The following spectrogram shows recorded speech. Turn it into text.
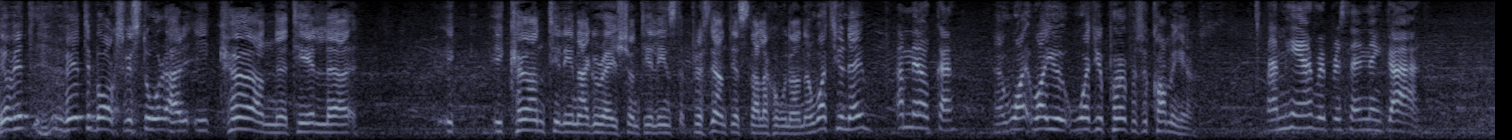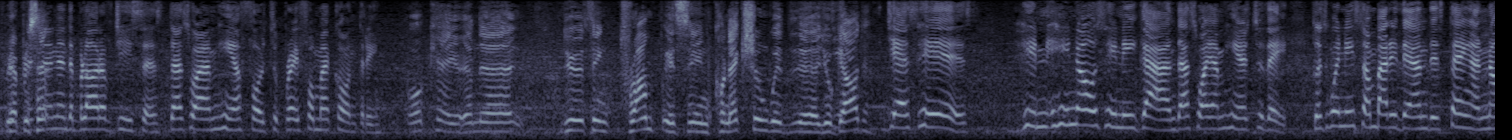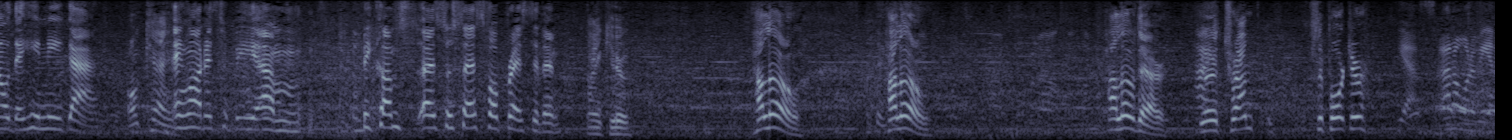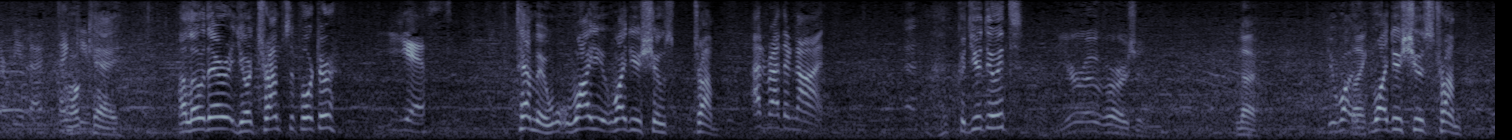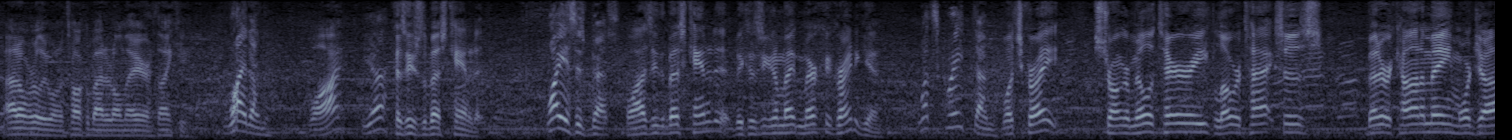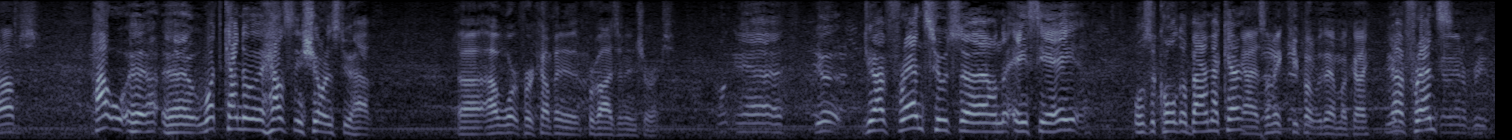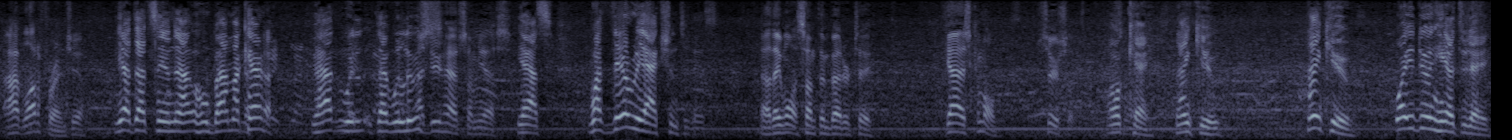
Ja, vi, vi är tillbaks. Vi står här i kön till, eh, i, i kön till inauguration, till inst- presidentinstallationen. And what's your name? America. Uh, why, why you, what your purpose of coming here? I'm here representing God, Represent. representing the blood of Jesus. That's what I'm here for, to pray for my country. Okay, and uh, do you think Trump is in connection with uh, your God? Yes, he is. He, he knows he need God, and that's why I'm here today. Because we need somebody that understand and know that he need God Okay, in order to be um, become a successful president. thank you. Hello. Hello. Hello there. You're a Trump supporter? Yes, I don't want to be interviewed though. Thank you. okay. Hello there. You're a Trump supporter? Yes, Tell me, why, why do you choose Trump? I'd rather not. Could you do it? Euro version. No, You, why, why do you choose Trump? I don't really want to talk about it on the air. Thank you. Why then? Why? Yeah. Because he's the best candidate. Why is his best? Why is he the best candidate? Because he's going to make America great again. What's great then? What's great? Stronger military, lower taxes, better economy, more jobs. How? Uh, uh, what kind of health insurance do you have? Uh, I work for a company that provides an insurance. You, do you have friends who's uh, on the ACA, also called Obamacare? Guys, let me keep up with them, okay? You have friends? I have a lot of friends, yeah. Yeah, that's in uh, Obamacare. you have will, that will lose. I do have some, yes. Yes. What's their reaction to this? Uh, they want something better too. Guys, come on. Seriously. Okay. Thank you. Thank you. What are you doing here today?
